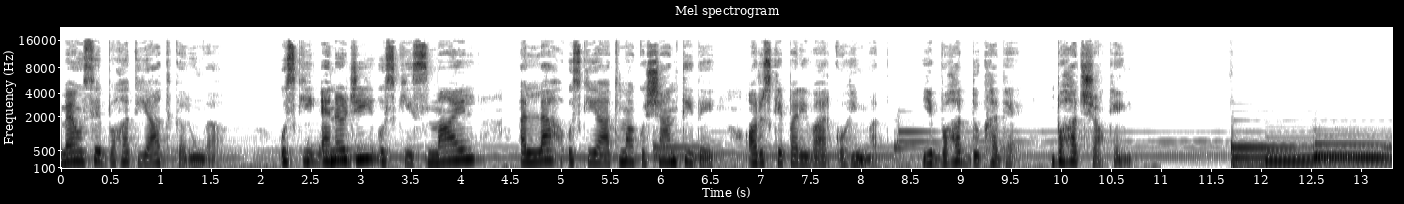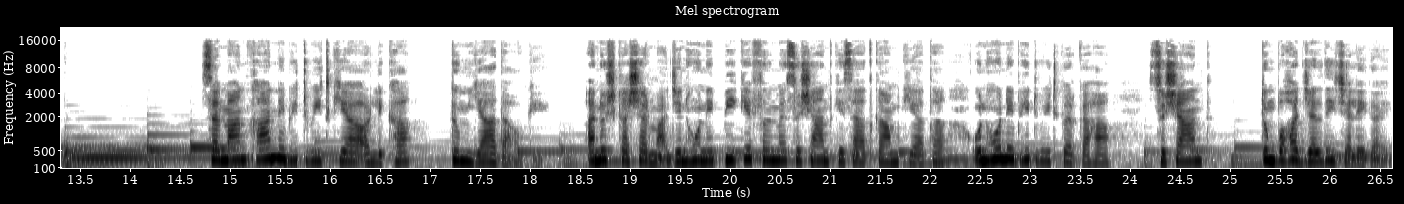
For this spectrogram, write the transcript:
मैं उसे बहुत याद करूँगा। उसकी एनर्जी, उसकी स्माइल, अल्लाह उसकी आत्मा को शांति दे और उसके परिवार को हिम्मत। ये बहुत दुखद है, बहुत शॉकिंग सलमान खान ने भी ट्वीट किया और लिखा, तुम याद आओगे। अनुष्का शर्मा, जिन्होंने पीके फ़िल्म में सुशांत के साथ काम किया था, उन्होंने भी ट्वीट कर कहा, सुशांत, तुम बहुत जल्दी चले गए।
